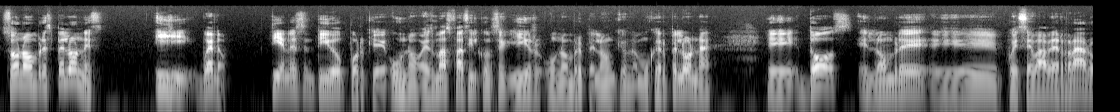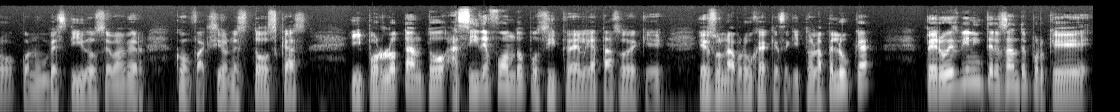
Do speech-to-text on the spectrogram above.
son hombres pelones. Y bueno, tiene sentido porque uno, es más fácil conseguir un hombre pelón que una mujer pelona. Eh, dos, el hombre eh, pues se va a ver raro con un vestido, se va a ver con facciones toscas y por lo tanto así de fondo pues sí da el gatazo de que es una bruja que se quitó la peluca. Pero es bien interesante porque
